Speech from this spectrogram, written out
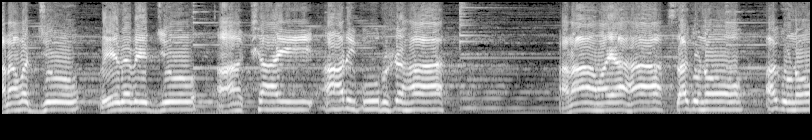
अनवज्यो वेदवेद्यो आख्यायी आदिपूरुषः अनामयः सगुणो अगुणो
